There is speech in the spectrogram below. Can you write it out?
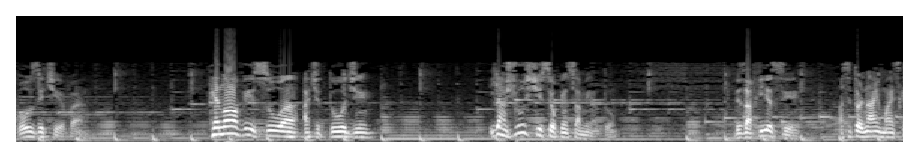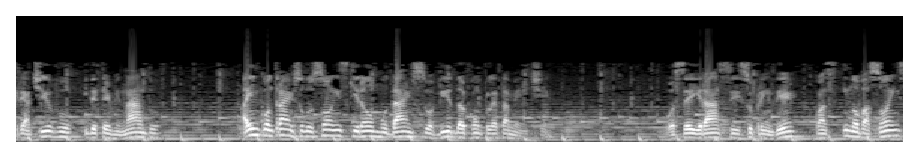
positiva. Renove sua atitude e ajuste seu pensamento. Desafia-se a se tornar mais criativo e determinado, a encontrar soluções que irão mudar sua vida completamente. Você irá se surpreender com as inovações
